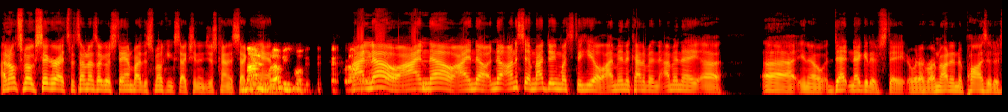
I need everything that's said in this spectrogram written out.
I don't smoke cigarettes, but sometimes I go stand by the smoking section and just kind of well secondhand. be smoking cigarettes with all I know, I know, I know. No, honestly, I'm not doing much to heal. I'm in a kind of an, I'm in a, uh, uh, you know, debt negative state or whatever. I'm not in a positive,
